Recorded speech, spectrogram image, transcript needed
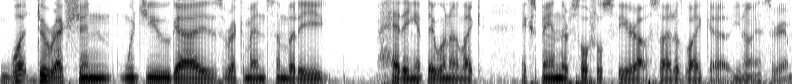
What direction would you guys recommend somebody heading if they want to like expand their social sphere outside of like uh, you know Instagram?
